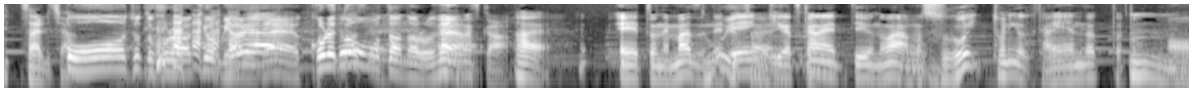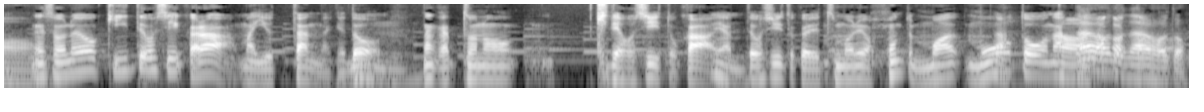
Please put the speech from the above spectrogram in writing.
サリちゃん。おーちょっとこれは興味あるね。これどう思ったんだろうね。ありますか？はい、えっ、とねまずね電気がつかないっていうのはもうすごいとにかく大変だったと、でそれを聞いてほしいから、まあ、言ったんだけど、うん。なんかその来てほしいとか、うん。やってほしいとかいうつもりは本当にも毛頭なあなるほどなるほど。く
